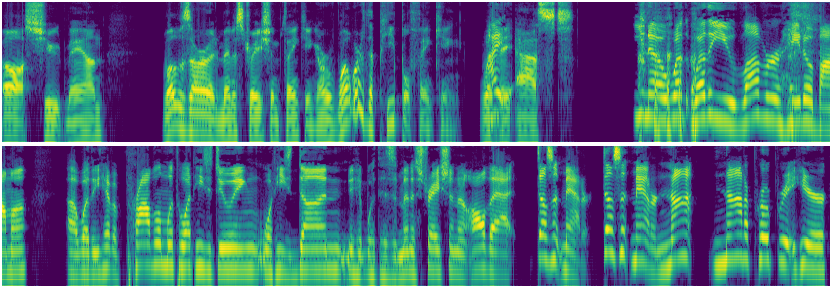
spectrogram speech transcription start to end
Oh shoot, man. What was our administration thinking, or what were the people thinking when I- they asked? You know, whether, whether you love or hate Obama, uh, whether you have a problem with what he's doing, what he's done with his administration, and all that, doesn't matter. Doesn't matter. Not not appropriate here.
